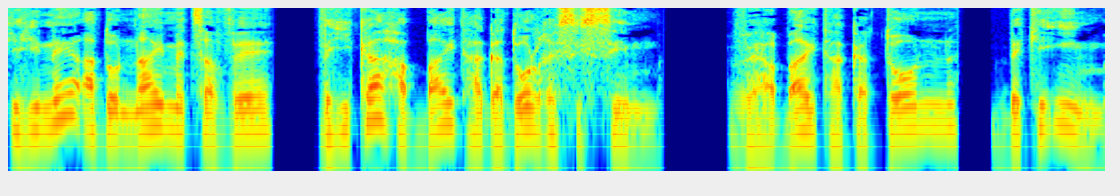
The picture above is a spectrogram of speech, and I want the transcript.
כי הנה אדוני מצווה, והיכה הבית הגדול רסיסים, והבית הקטון בקיאים.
